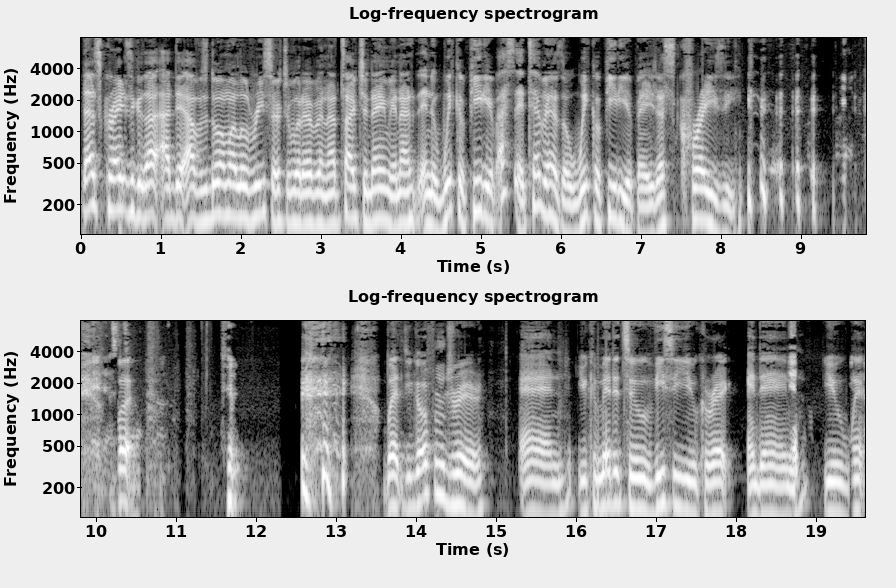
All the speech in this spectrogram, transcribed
That's crazy because I, I did. I was doing my little research or whatever, and I typed your name in. I, in the Wikipedia, I said Tevin has a Wikipedia page. That's crazy. Hey, that's But- but you go from Dreher, and you committed to VCU, correct? And then Yeah. you went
